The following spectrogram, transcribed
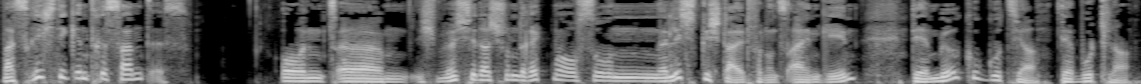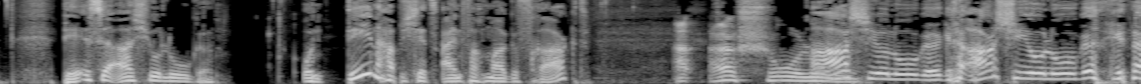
was richtig interessant ist, und ähm, ich möchte da schon direkt mal auf so eine Lichtgestalt von uns eingehen, der Mirko Gutja, der Butler, der ist ja Archäologe. Und den habe ich jetzt einfach mal gefragt. Ar- Archäologe. Archäologe, genau, Archäologe, genau.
